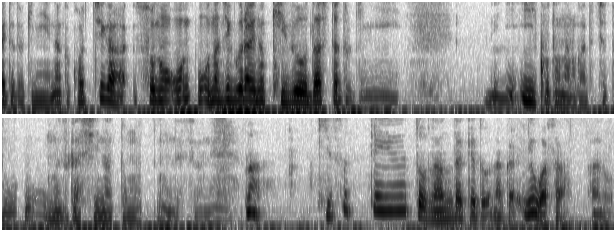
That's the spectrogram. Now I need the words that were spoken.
えた時になんかこっちがその同じぐらいの傷を出した時に、うん、いいことなのかってちょっと難しいなと思うんですよね。まあ傷っていうとなんだけどなんか要はさあの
